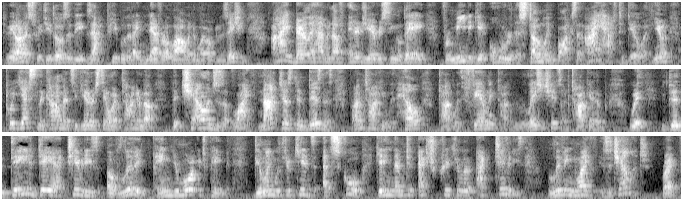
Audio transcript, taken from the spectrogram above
to be honest with you, those are the exact people that I never allow into my organization. I barely have enough energy every single day for me to get over the stumbling blocks that I have to deal with. You know, put yes in the comments if you understand what I'm talking about. The challenges of life, not just in business, but I'm talking with health, I'm talking with family, I'm talking with relationships, I'm talking with the day-to-day activities of living, paying your mortgage payment, dealing with your kids at school, getting them to extracurricular activities living life is a challenge, right?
